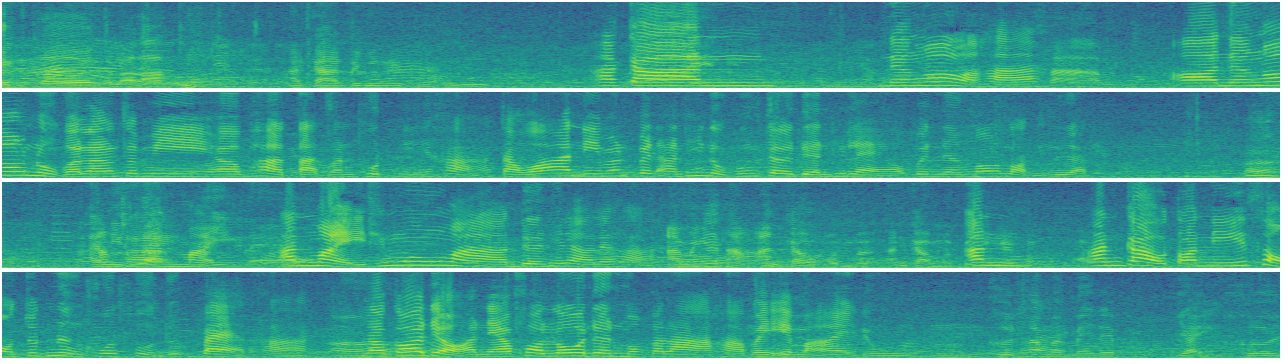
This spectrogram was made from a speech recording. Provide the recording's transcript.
ก่งเกินเห็นปะล่ะอาการเป็นยังไงบ้างคะลูกอาการเนื้องอกเหรอคะครับอ๋อเนื้องอกหนูกำลังจะมีเอ่อผ่าตัดวันพุธนี้ค่ะ แต่ว่าอันนี้มันเป็นอันที่หนูเพิ่งเจอเดือนที่แล้ว เป็นเนื้องอกหลอดเลือด อันนี้คืออันใหม่อีกแล้วอันใหม่ที่มุ่งมาเดือนที่แล้วเลยค่ะ อะไม่ใช่ถามอันเก่าก่อนมั้ยอันเก่ามันเป็นอันยังไงบ้างอันเก่าตอนนี้ 2.1คูณ0.8 ค่ะ แล้วก็เดี๋ยวอันเนี้ย follow เดือนมกราค่ะ ไป MRI ดู อืม คือถ้ามันไม่ได้ใหญ่ขึ้น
